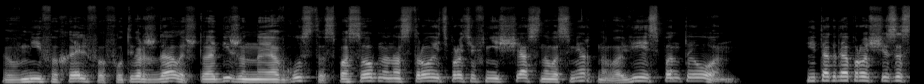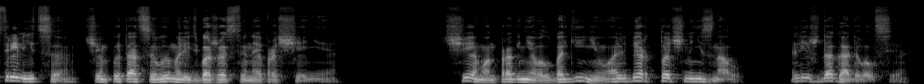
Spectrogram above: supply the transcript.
В мифах эльфов утверждалось, что обиженная Августа способна настроить против несчастного смертного весь пантеон. И тогда проще застрелиться, чем пытаться вымолить божественное прощение. Чем он прогневал богиню, Альберт точно не знал, лишь догадывался.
